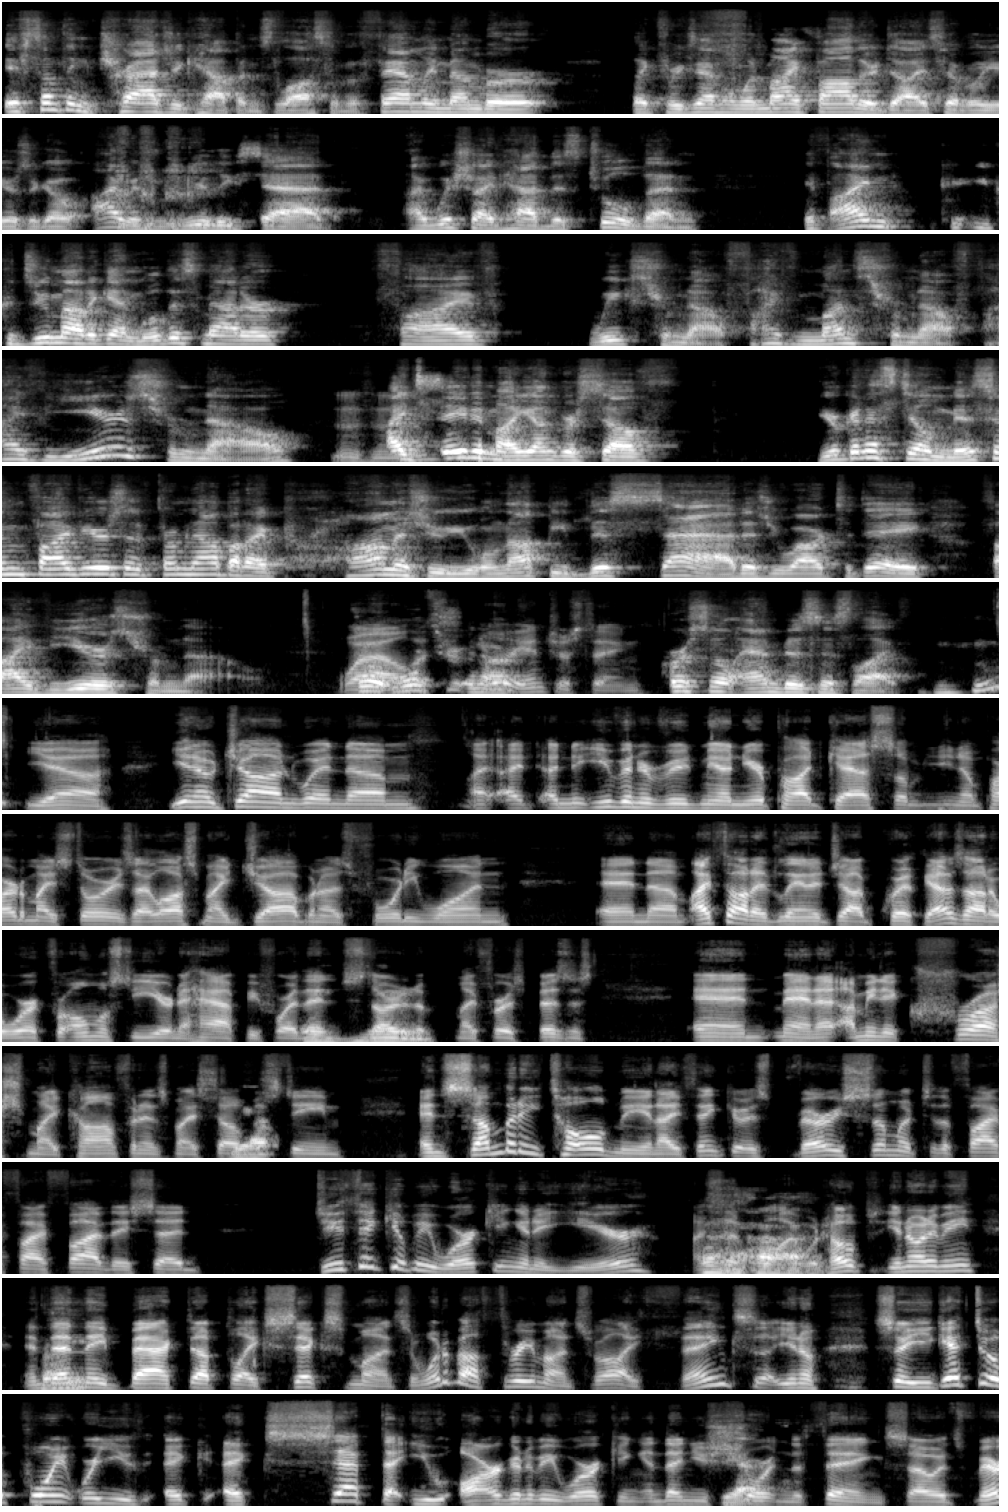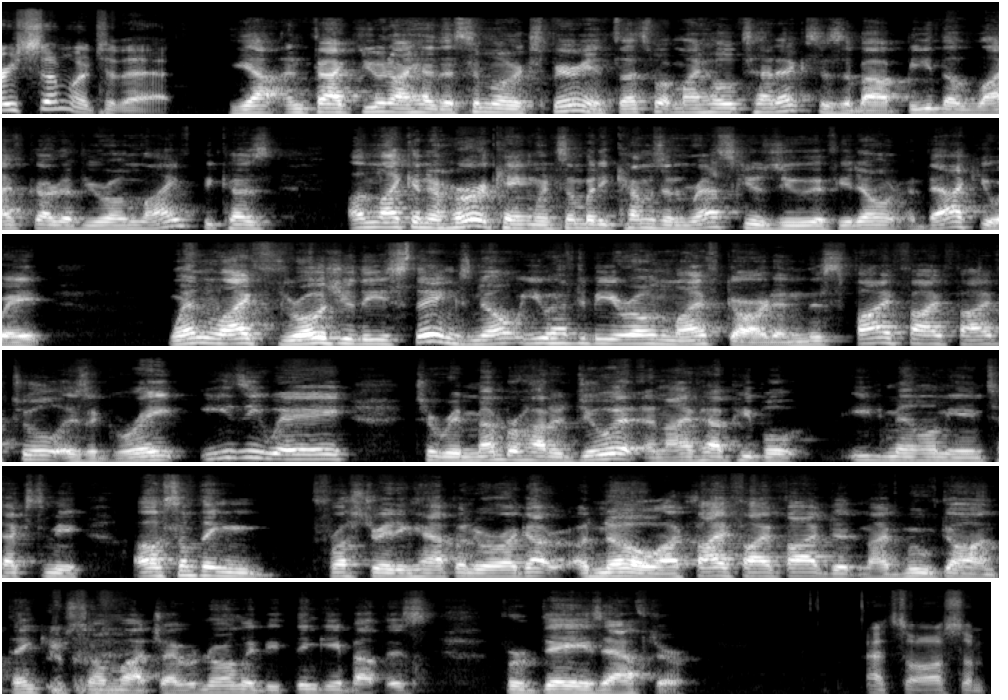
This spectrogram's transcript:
if something tragic happens, loss of a family member, like for example, when my father died several years ago, I was really sad. I wish I'd had this tool then. If I you could zoom out again, will this matter five weeks from now, five months from now, five years from now? Mhm. I'd say to my younger self, you're going to still miss him five years from now, but I promise you, you will not be this sad as you are today five years from now. wow, works that's in really interesting. Personal and business life. Mhm. Yeah. You know, John, when um I, I, I you've interviewed me on your podcast, so you know, part of my story is I lost my job when I was 41. And um, I thought I'd land a job quickly. I was out of work for almost a year and a half before I then started a, my first business. And man, I, I mean, it crushed my confidence, my self esteem. And somebody told me, and I think it was very similar to the 555, they said, Do you think you'll be working in a year? I said, Well, I would hope, you know what I mean? And then they backed up like six months. And what about three months? Well, I think so. You know, so you get to a point where you ac- accept that you are going to be working and then you Yeah. shorten the thing. So it's very similar to that. Yeah. In fact, you and I had a similar experience. That's what my whole TEDx is about. Be the lifeguard of your own life because, unlike in a hurricane, when somebody comes and rescues you, if you don't evacuate, when life throws you these things, no, you have to be your own lifeguard. And this 555 tool is a great, easy way to remember how to do it. And I've had people emailing me and texting me, oh, something frustrating happened, or I got a no, I 555 it and I've moved on. Thank you so much. I would normally be thinking about this for days after. That's awesome.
